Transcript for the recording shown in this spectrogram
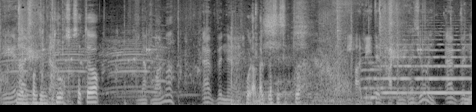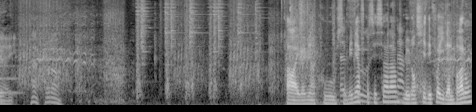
On a défendu une tour sur cette or. Oh là, mal placé cette tour. Ah, il m'a mis un coup. Ça m'énerve quand c'est ça là. Le lancier, des fois, il a le bras long.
